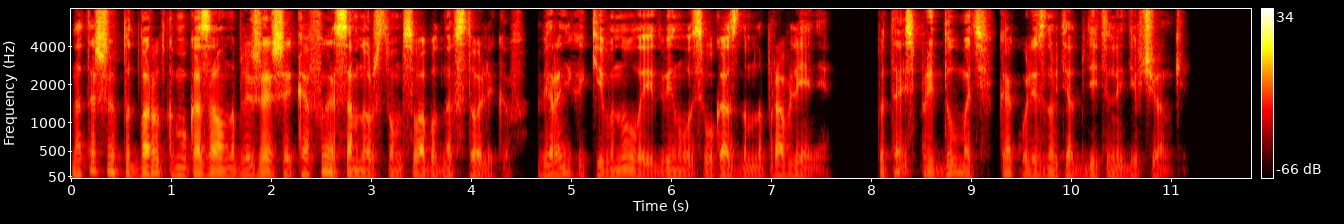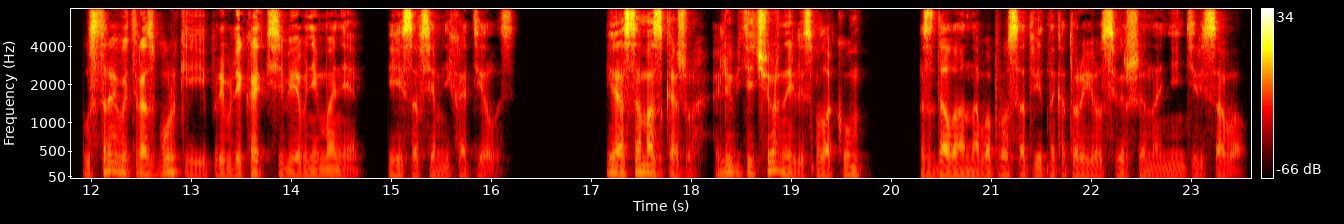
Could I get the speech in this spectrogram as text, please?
Наташа подбородком указала на ближайшее кафе со множеством свободных столиков. Вероника кивнула и двинулась в указанном направлении, пытаясь придумать, как улизнуть от бдительной девчонки. Устраивать разборки и привлекать к себе внимание ей совсем не хотелось. «Я сама закажу. Любите черный или с молоком?» Задала она вопрос, ответ на который ее совершенно не интересовал.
